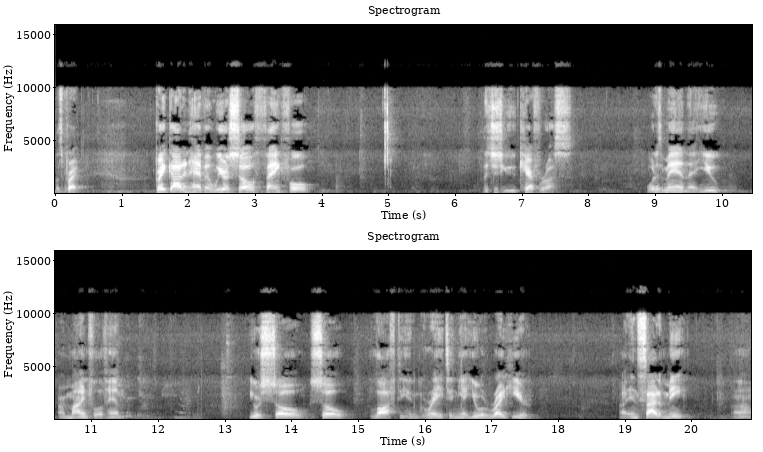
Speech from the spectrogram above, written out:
Let's pray. Great God in heaven, we are so thankful that just you care for us. What is man that you are mindful of him? You are so, so lofty and great, and yet you are right here uh, inside of me. Um,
